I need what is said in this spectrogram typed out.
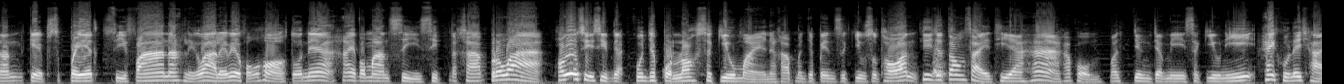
นั้นเก็บสเปรดสีฟ้านะ หรือว่าเลเวลของหอกตัวเนี้ยให้ประมาณ 40 นะครับ เพราะว่าพอเลเวล 40 เนี่ย คุณจะปลดล็อกสกิลใหม่นะครับ มันจะเป็นสกิลสะท้อนที่จะต้องใส่เทียร์5ครับผม มันจึงจะมีสกิลนี้ให้คุณได้ใช้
